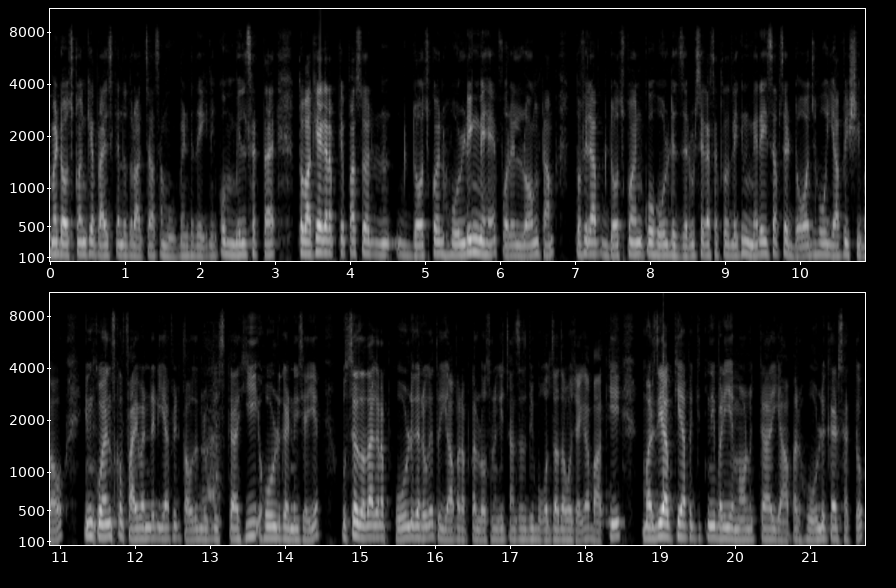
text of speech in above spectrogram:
हमें डॉच कॉइन के प्राइस के अंदर थोड़ा अच्छा खासा मूवमेंट देखने को मिल सकता है। तो बाकी अगर आपके पास डॉच कॉइन होल्डिंग में है फॉर ए लॉन्ग टर्म तो फिर आप डॉच कॉइन को होल्ड ज़रूर से कर सकते हो। लेकिन मेरे हिसाब से डॉज हो या फिर शिबा हो इन कॉइन्स को फाइव हंड्रेड या फिर थाउज़ेंड रुपीज़ का ही होल्ड करनी चाहिए। उससे ज़्यादा अगर आप होल्ड करोगे तो यहाँ पर आपका लॉस होने के चांसेस भी बहुत ज़्यादा हो जाएगा। बाकी मर्ज़ी आपकी यहाँ पर कितनी बड़ी अमाउंट का यहाँ पर होल्ड कर सकते हो।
